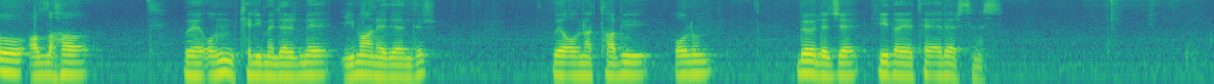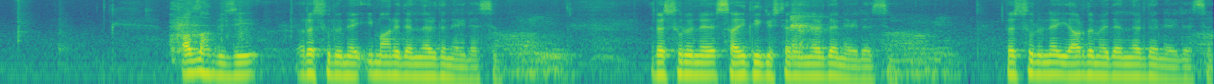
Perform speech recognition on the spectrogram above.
O Allah'a ve onun kelimelerine iman edendir. Ve ona tabi olun. Böylece hidayete erersiniz. Allah bizi Resulüne iman edenlerden eylesin. Resulüne saygı gösterenlerden eylesin. Resulüne yardım edenlerden eylesin.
